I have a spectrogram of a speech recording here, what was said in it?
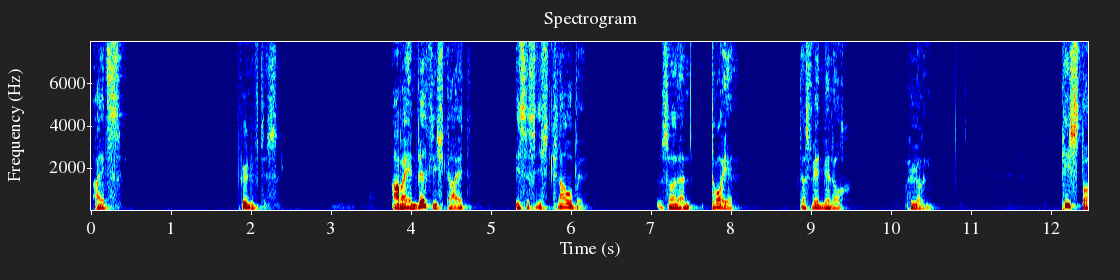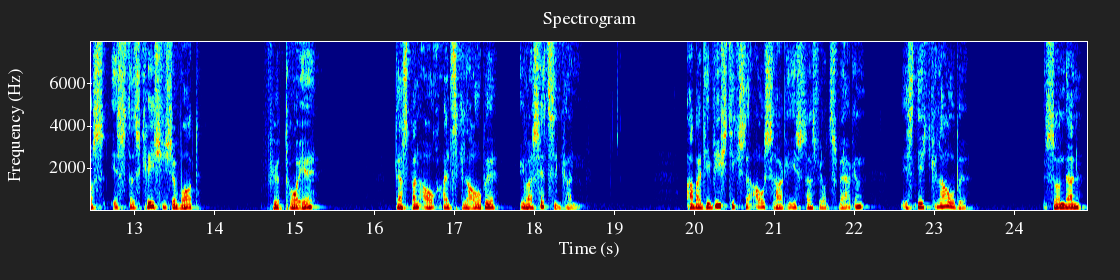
als fünftes. Aber in Wirklichkeit ist es nicht Glaube, sondern Treue. Das werden wir doch hören. Pistos ist das griechische Wort für Treue, das man auch als Glaube übersetzen kann. Aber die wichtigste Aussage ist, dass wir uns merken, ist nicht Glaube, sondern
